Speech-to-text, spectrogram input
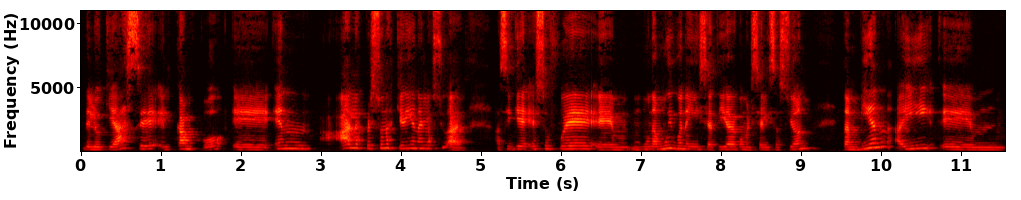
de lo que hace el campo en a las personas que viven en la ciudad. Así que eso fue em, una muy buena iniciativa de comercialización. También ahí em,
